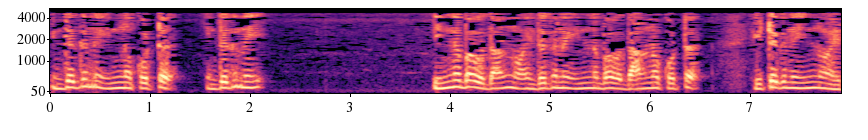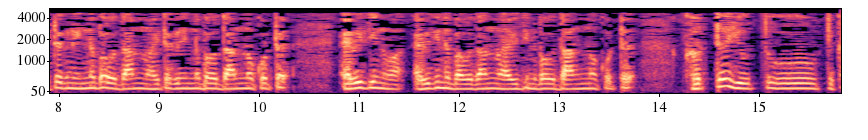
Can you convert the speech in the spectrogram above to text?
ඉඳගෙන ඉන්නකොට ඉඳගෙන ඉන්න බව දන්නවා. ඉඳගෙන ඉන්න බව දන්නකොට හිටගෙන ඉන්නවා. හිටගෙන ඉන්න බව දන්නවා. හිටගෙන ඉන්න බව දන්නකොට ඇවිදිනවා. ඇවිදින බව දන්නවා. ඇවිදින බව දන්නකොට කටයුතු ටිකක්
